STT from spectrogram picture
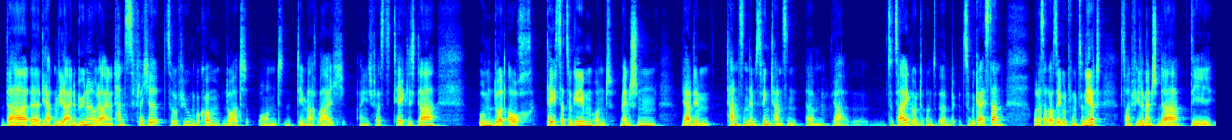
da, äh, die hatten wieder eine Bühne oder eine Tanzfläche zur Verfügung bekommen dort und demnach war ich eigentlich fast täglich da, um dort auch Taster zu geben und Menschen ja dem Tanzen, dem Swing-Tanzen ähm, ja, zu zeigen und, und äh, zu begeistern. Und das hat auch sehr gut funktioniert. Es waren viele Menschen da, die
